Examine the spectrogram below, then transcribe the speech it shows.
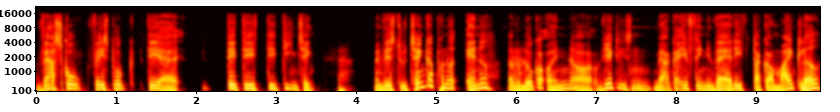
Værsgo. Facebook, det er, det, det, det er din ting. Men hvis du tænker på noget andet, når du lukker øjnene og virkelig sådan mærker efter egentlig, hvad er det, der gør mig glad?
